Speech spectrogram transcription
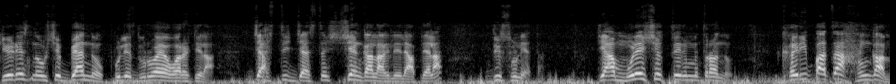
केडेस नऊशे ब्याण्णव फुले दुर्वा वराठीला जास्तीत जास्त शेंगा लागलेल्या आपल्याला दिसून येतात. त्यामुळे शेतकरी मित्रांनो खरीपाचा हंगाम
